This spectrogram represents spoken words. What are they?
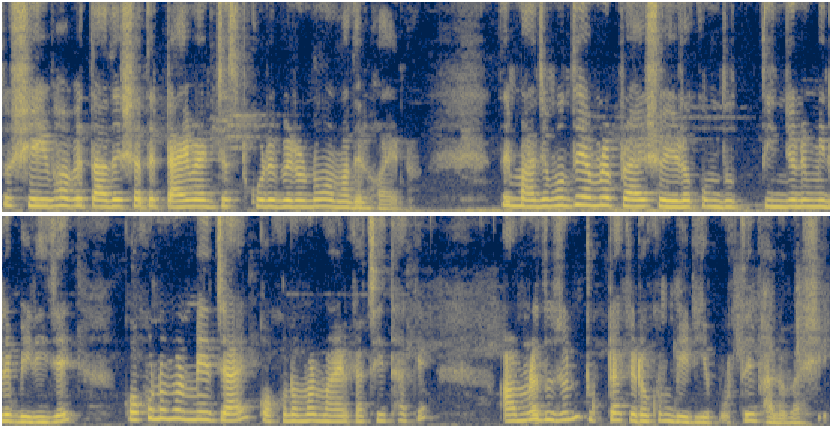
তো সেইভাবে তাদের সাথে টাইম অ্যাডজাস্ট করে বেরোনো আমাদের হয় না। তাই মাঝে মধ্যে আমরা প্রায়শই এরকম দু, তিনজনে মিলে বেরিয়ে যাই। কখনো আমার মেয়ে যায়, কখনো আমার মায়ের কাছেই থাকে। আমরা দুজন টুকটাক এরকম বেরিয়ে পড়তেই ভালোবাসি।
